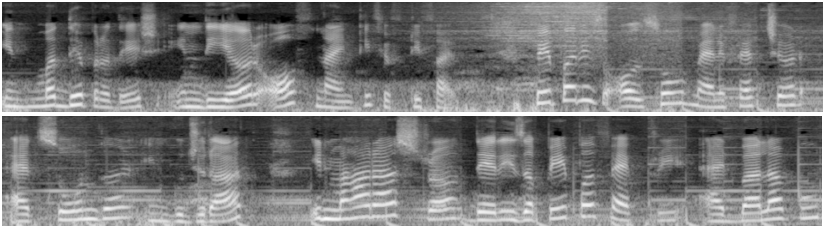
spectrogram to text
in Madhya Pradesh in the year of 1955. Paper is also manufactured at Songarh in Gujarat. In Maharashtra, there is a paper factory at Ballarpur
